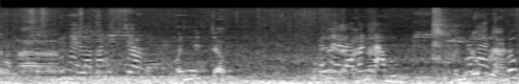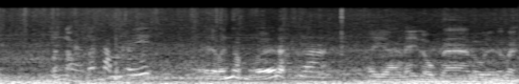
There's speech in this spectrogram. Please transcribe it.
Còn à, Cái này là bánh ít trần. Bánh ít trần. Cái này là bánh nằm bánh đúc nè. Bánh đúc. Bánh Dạ, nằm Huế. Đây là bánh nọc Huế nè. Dạ. Thì à, đây lột ra rồi các bạn.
